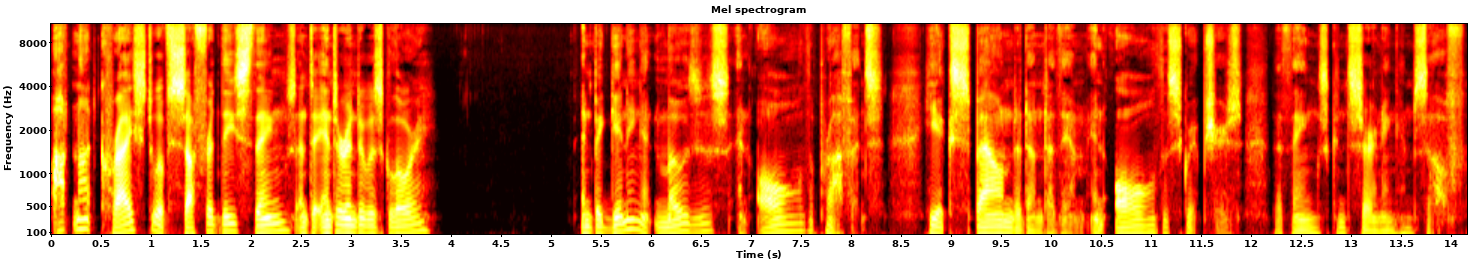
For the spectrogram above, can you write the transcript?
ought not Christ to have suffered these things, and to enter into his glory? And beginning at Moses and all the prophets, he expounded unto them in all the scriptures the things concerning himself.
